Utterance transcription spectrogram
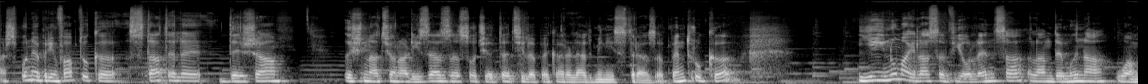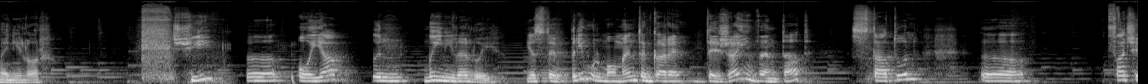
aș spune, prin faptul că statele deja își naționalizează societățile pe care le administrează, pentru că ei nu mai lasă violența la îndemâna oamenilor și uh, o ia în mâinile lui. Este primul moment în care, deja inventat, statul uh, face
